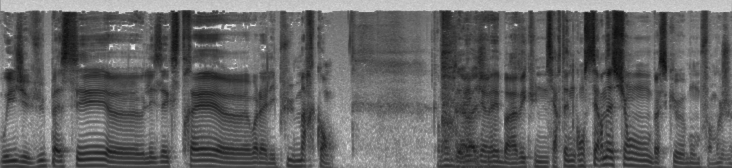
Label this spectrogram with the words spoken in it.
Oui, j'ai vu passer euh, les extraits, euh, voilà, les plus marquants. Comment vous avez bah, avec une certaine consternation parce que bon, enfin moi je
